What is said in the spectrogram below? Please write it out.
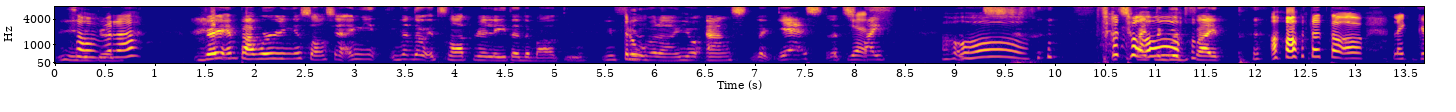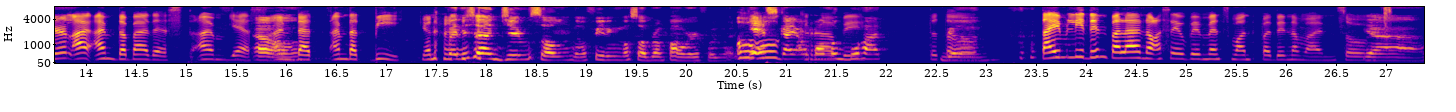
Really Sobra. good. Very empowering yung songs niya. I mean, even though it's not related about you. You feel True. mo lang yung angst. Like, yes, let's Yes. fight. Oo. Let's fight the good fight. oh, totoo. Like, girl, I, I'm the baddest. I'm, yes, Oo. I'm that, I'm that B. Yan. Pwede siyang gym song, no? Feeling mo sobrang powerful mo. Oo, yes, kaya ko pa grabe. magbuhat. Totoo. Ganon. Timely din pala, no? Kasi Women's Month pa din naman. So, Yeah.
